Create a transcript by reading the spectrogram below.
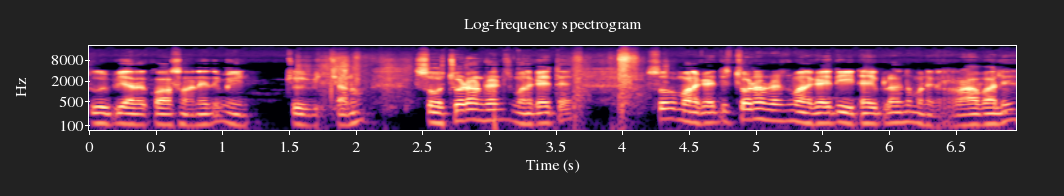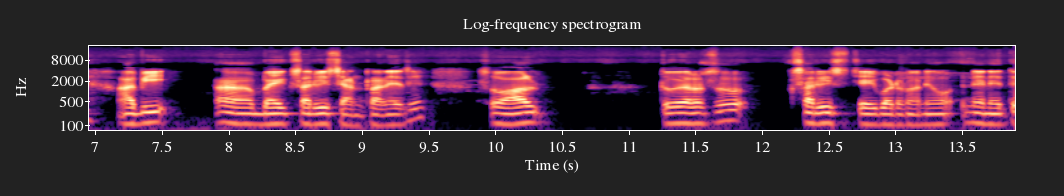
చూపించడం కోసం అనేది మీ చూపించాను. సో చూడండి ఫ్రెండ్స్ మనకైతే సో మనకైతే చూడండి ఫ్రెండ్స్ మనకైతే ఈ టైప్లో అయితే మనకి రావాలి. అవి బైక్ సర్వీస్ సెంటర్ అనేది. So all two years service చేయబడునని నేనైతే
